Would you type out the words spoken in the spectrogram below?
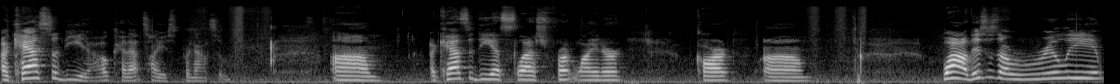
A Casadilla. Okay, that's how you pronounce it. Um, a Casadilla slash frontliner car. Um, Wow, this is a really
